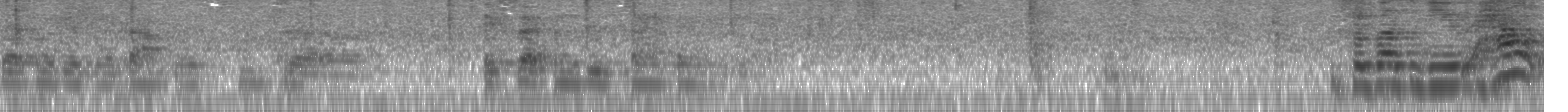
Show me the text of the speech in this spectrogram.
definitely gives me the confidence to uh, expect them to do the same thing in the game. For both of you, how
